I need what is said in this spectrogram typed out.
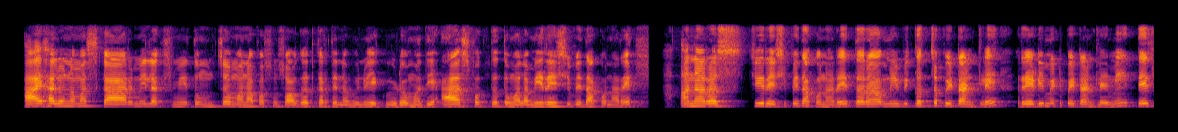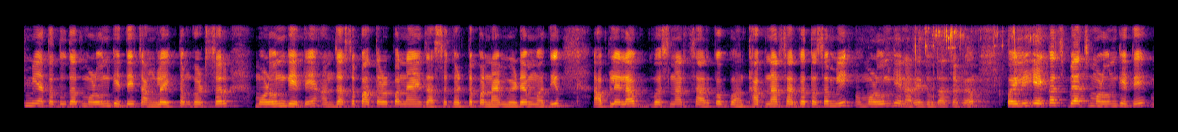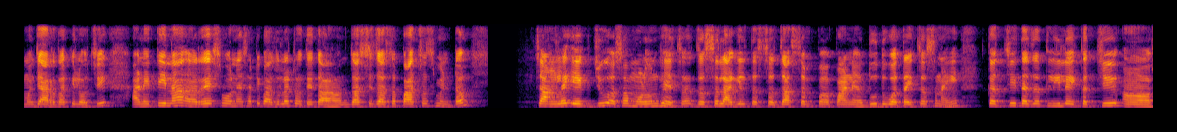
Hi hello नमस्कार. मी लक्ष्मी. तुमचं मनापासून स्वागत करते नवीन एक व्हिडिओमध्ये. आज फक्त तुम्हाला मी रेसिपी दाखवणार आहे. अनारस. ची रेसिपी दाखवणार आहे. तर मी विकतचं पीठ आणले रेडीमेड पीठ आणले मी. तेच मी आता दुधात मळून घेते. चांगलं एकदम घटसर मळून घेते. आणि जास्त पातळ पण नाही जास्त घट्ट पण नाही मिडियममध्ये आपल्याला बसणार सारखं थापणार सारखं तसं मी मळून घेणार आहे दुधात सगळं. पहिली एकच बॅच मळून घेते म्हणजे अर्धा किलोची. आणि ती ना रेस्ट होण्यासाठी बाजूला ठेवते. दा जास्तीत जास्त पाचच मिनटं. चांगलं एकजीव असं मळून घ्यायचं. जसं लागेल तसं. जास्त प पाण्या दूध वतायचंच नाही. कच्ची त्याच्यात लिहिलं आहे कच्ची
